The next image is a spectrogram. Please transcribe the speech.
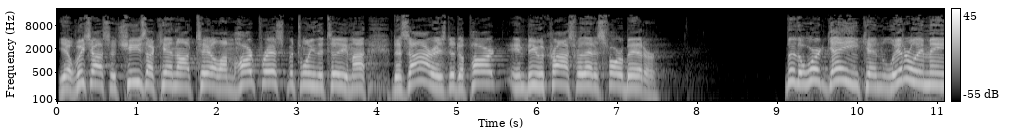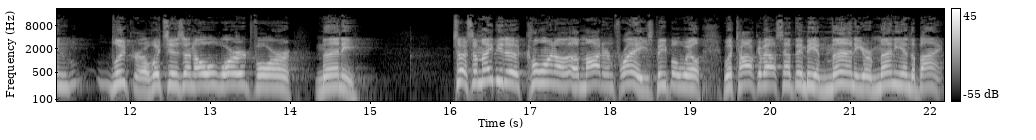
Yeah, which I shall choose, I cannot tell. I'm hard pressed between the two. My desire is to depart and be with Christ, for that is far better. The, the word gain can literally mean lucre, which is an old word for money. So, so maybe to coin a, a modern phrase, people will, will talk about something being money or money in the bank.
